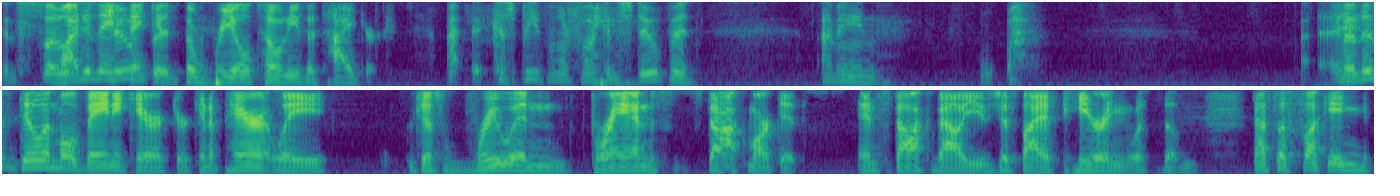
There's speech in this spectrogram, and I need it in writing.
It's so. Why do they think it's the real Tony the Tiger? Because uh, people are fucking stupid. I mean, So this Dylan Mulvaney character can apparently just ruin brands, stock markets, and stock values just by appearing with them. That's a fucking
